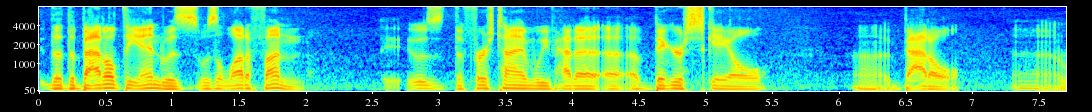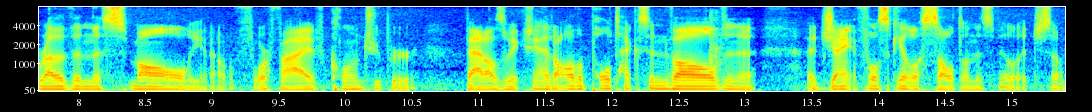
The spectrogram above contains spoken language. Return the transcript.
the the battle at the end was was a lot of fun. It was the first time we've had a, a, bigger scale battle uh, rather than the small, you know, four or five clone trooper battles. We actually had all the Poltecs involved and a, a giant full scale assault on this village. So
